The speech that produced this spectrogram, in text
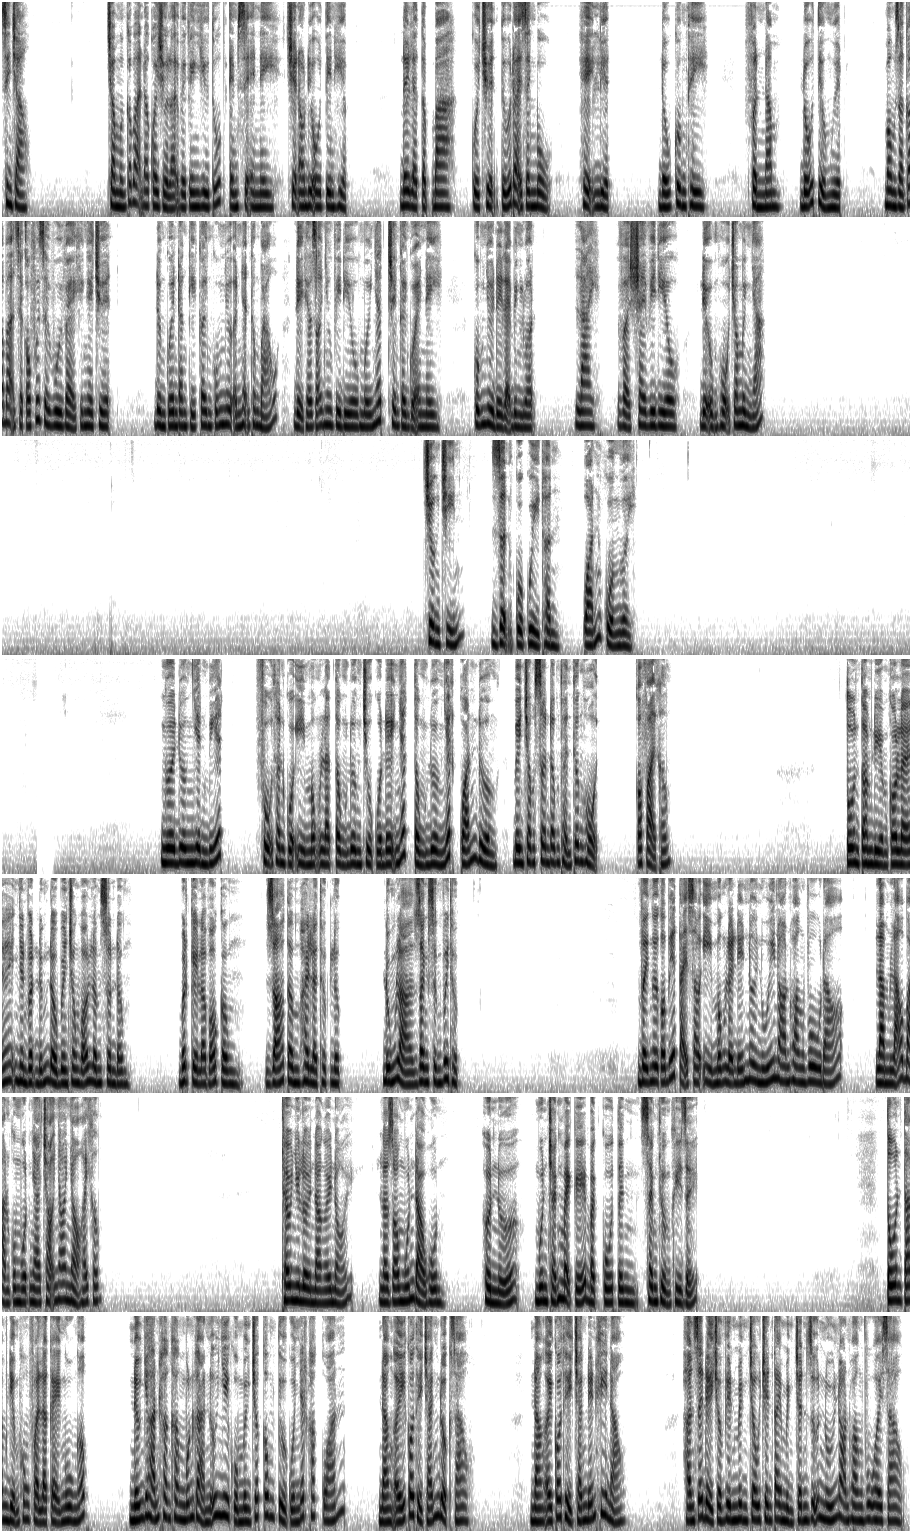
Xin chào. Chào mừng các bạn đã quay trở lại với kênh youtube MCNA Chuyện Audio Tiên Hiệp. Đây là tập ba của truyện Tứ Đại Danh Bổ, Hệ Liệt, Đấu Cương Thi, phần năm Đỗ Tiểu Nguyệt. Mong rằng các bạn sẽ có phút giây vui vẻ khi nghe chuyện. Đừng quên đăng ký kênh cũng như ấn nhận thông báo để theo dõi những video mới nhất trên kênh của NA, cũng như để lại bình luận, like và share video để ủng hộ cho mình nhé. Chương chín, giận của quỷ thần, oán của người. Người đương nhiên biết, phụ thân của ỷ mộng là tổng đường chủ của đệ nhất tổng đường nhất quán đường bên trong sơn đông thần thương hội. Có phải không? Tôn tam điểm có lẽ nhân vật đứng đầu bên trong võ lâm sơn đông. Bất kể là võ công, giá tâm hay là thực lực, đúng là danh xứng với thực vậy người có biết tại sao ỷ mộng lại đến nơi núi non hoang vu đó? Làm lão bản của một nhà trọ nho nhỏ hay không? Theo như lời nàng ấy nói là do muốn đào hôn. Hơn nữa muốn tránh mẹ kế bạch cô tinh xem thường khi dễ. Tôn tam điểm không phải là kẻ ngu ngốc. Nếu như hắn khăng khăng muốn gả nữ nhi của mình cho công tử của nhất khắc quán nàng ấy có thể tránh được sao? Nàng ấy có thể tránh đến khi nào hắn sẽ để cho viên minh châu trên tay mình chân giữ núi non hoang vu hay sao?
